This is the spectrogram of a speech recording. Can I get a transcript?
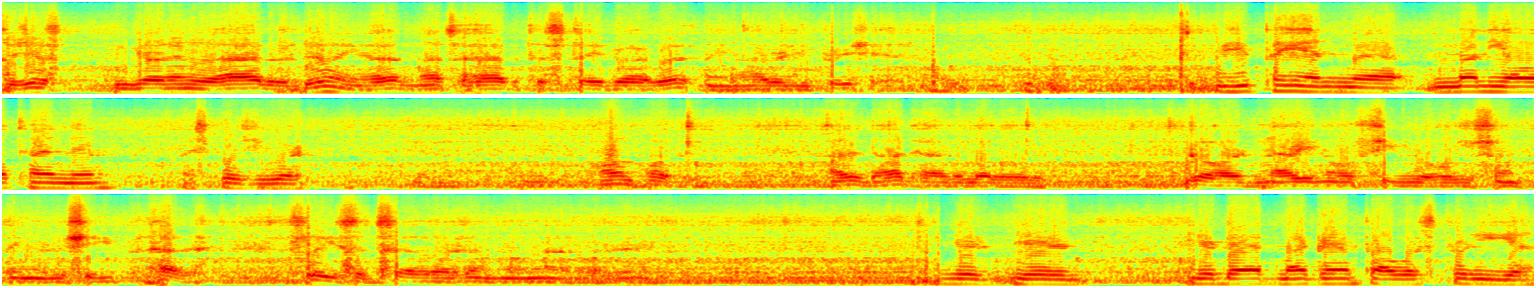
I just got into the habit of doing that, and that's a habit that stayed right with me, and I really appreciate it. Were you paying uh, money all the time then? I suppose you were. On what, I'd, I'd have a little garden there, you know, a few rows or something, or a sheep, and had a fleece that sell or something on that order. Your your your dad, my grandpa, was pretty uh,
